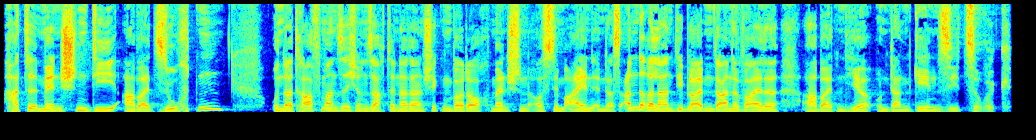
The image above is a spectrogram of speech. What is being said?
hatte Menschen, die Arbeit suchten. Und da traf man sich und sagte, na dann schicken wir doch Menschen aus dem einen in das andere Land, die bleiben da eine Weile, arbeiten hier und dann gehen sie zurück.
